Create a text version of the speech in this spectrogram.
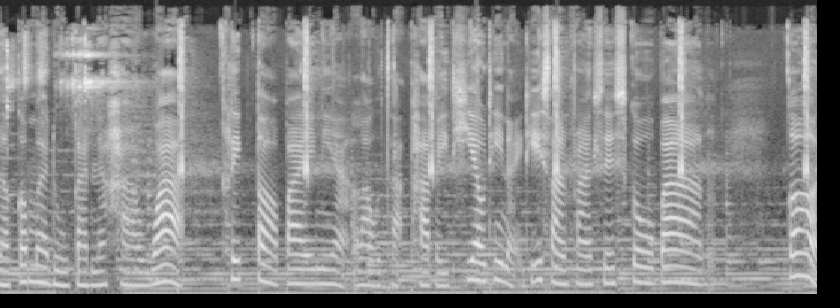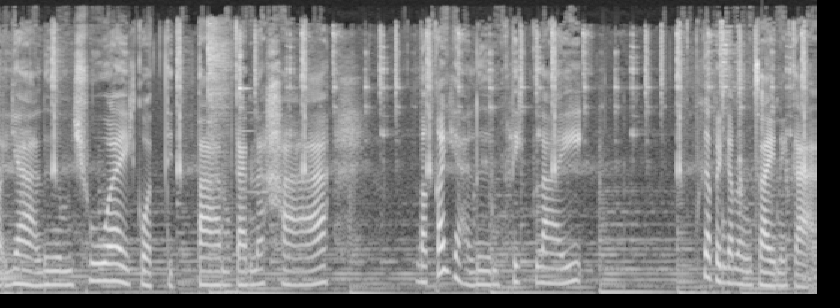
แล้วก็มาดูกันนะคะว่าคลิปต่อไปเนี่ย เราจะพาไปเที่ยวที่ไหนที่ซานฟรานซิสโกบ้าง ก็อย่าลืมช่วยกดติดตามกันนะคะ แล้วก็อย่าลืมคลิกไลค์เพื่อเป็นกำลังใจในการ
